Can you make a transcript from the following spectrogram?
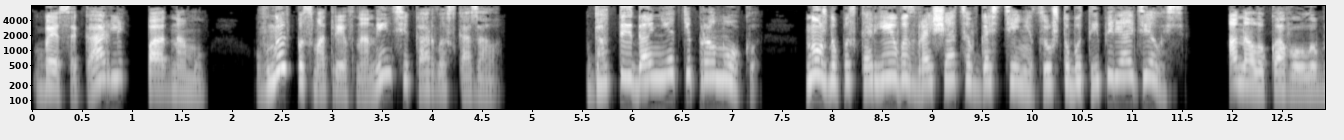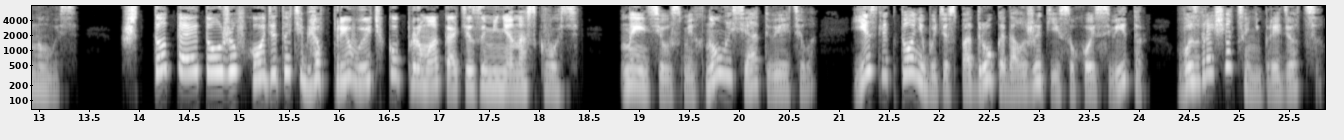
Бесс и Карли по одному. Вновь посмотрев на Нэнси, Карла сказала, «Да ты до нитки промокла. Нужно поскорее возвращаться в гостиницу, чтобы ты переоделась». Она лукаво улыбнулась. «Что-то это уже входит у тебя в привычку промокать из-за меня насквозь». Нэнси усмехнулась и ответила, если кто-нибудь из подруг одолжит ей сухой свитер, возвращаться не придется.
